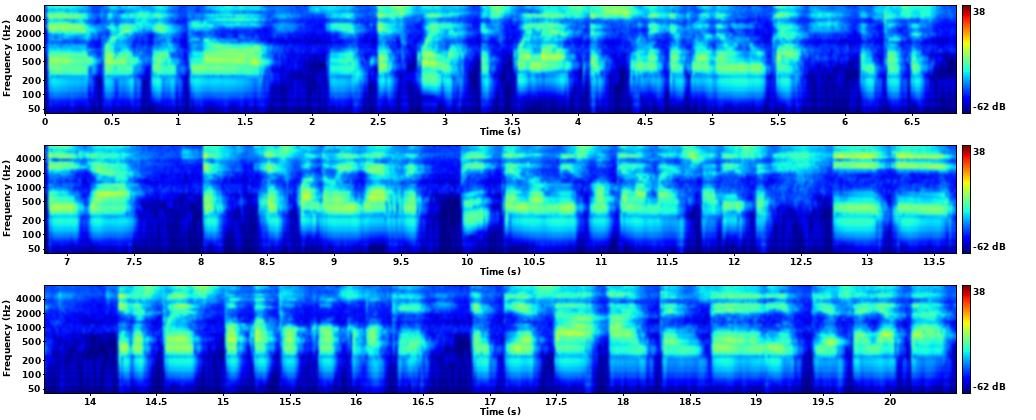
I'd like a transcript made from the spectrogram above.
eh, por ejemplo, eh, escuela, escuela es, es un ejemplo de un lugar, entonces ella es, es cuando ella repite lo mismo que la maestra dice y, y, y después poco a poco como que empieza a entender y empieza ella a dar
